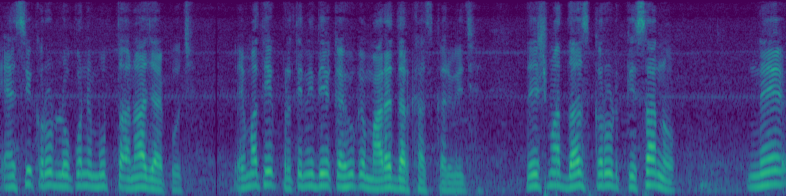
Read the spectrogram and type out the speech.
એંસી કરોડ લોકોને મુફ્ત અનાજ આપ્યું છે. એમાંથી એક પ્રતિનિધિએ કહ્યું કે મારે દરખાસ્ત કરવી છે. દેશમાં દસ કરોડ કિસાનો ને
